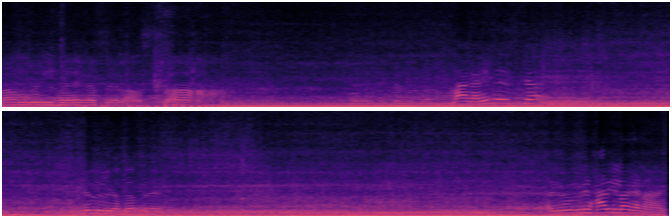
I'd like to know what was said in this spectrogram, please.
বাঙ্গুরি হয়ে গেছে রাস্তা। লাগাই না আজকে খেজুর গাছ আছে আজকে যদি হাড়ি লাগায় নাই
